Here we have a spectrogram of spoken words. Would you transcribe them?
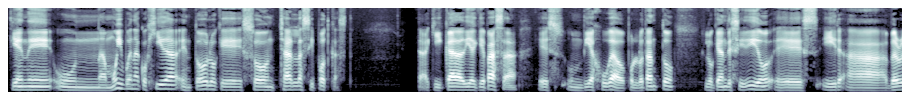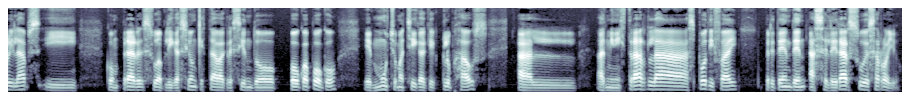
tiene una muy buena acogida en todo lo que son charlas y podcasts. Aquí cada día que pasa es un día jugado. Por lo tanto, lo que han decidido es ir a Berry Labs y comprar su aplicación que estaba creciendo poco a poco. Es mucho más chica que Clubhouse. Al administrarla Spotify, pretenden acelerar su desarrollo.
